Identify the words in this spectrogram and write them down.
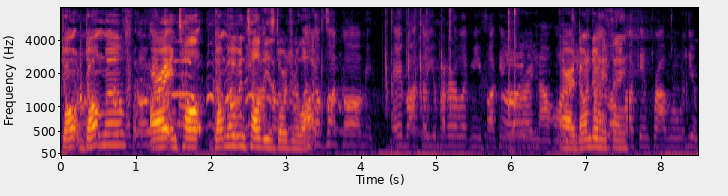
Don't don't move. All right until don't move until these doors are What the locked. fuck on me? Hey, Vato, you better let me fucking go right now. All right, don't do I have anything. a fucking problem with you.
